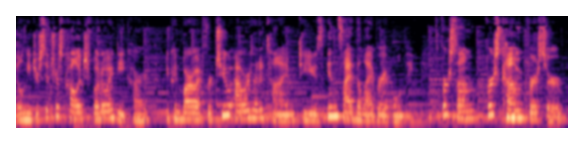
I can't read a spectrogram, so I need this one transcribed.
you'll need your Citrus College photo ID card. You can borrow it for two hours at a time to use inside the library only. First some, first come, first served.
